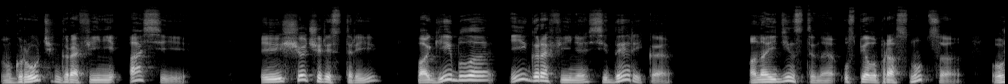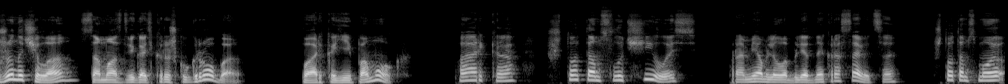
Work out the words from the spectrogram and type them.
в грудь графини Асии, и еще через три погибла и графиня Сидерика. Она единственная успела проснуться, уже начала сама сдвигать крышку гроба. Парька ей помог. «Парька, что там случилось?» – промямлила бледная красавица. «Что там с мой...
